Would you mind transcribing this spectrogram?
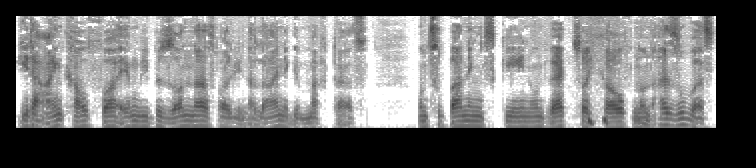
Jeder Einkauf war irgendwie besonders, weil du ihn alleine gemacht hast. Und zu Bunnings gehen und Werkzeug kaufen und all sowas.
